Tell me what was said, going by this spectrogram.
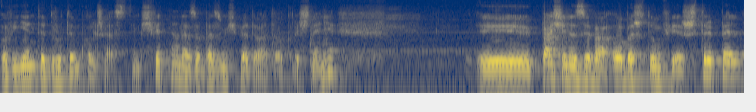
owinięte drutem kolczastym. Świetna nazwa, bardzo mi się podoba to określenie. Pan się nazywa Obersturmfie Strypel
